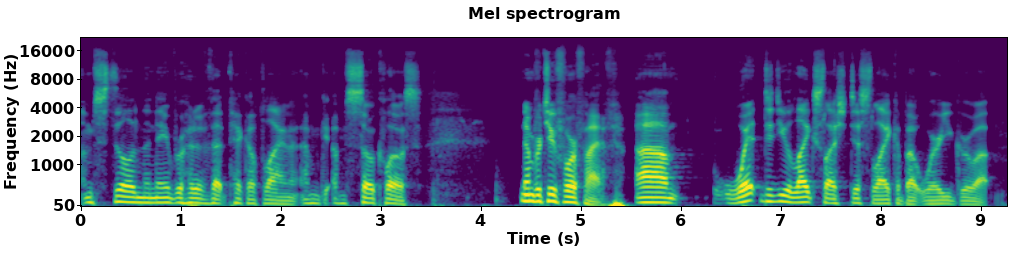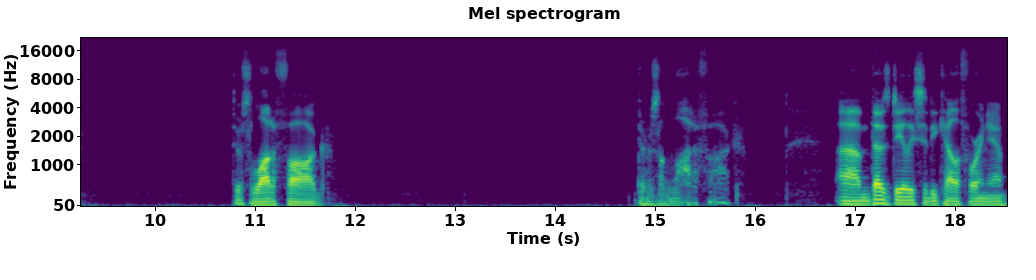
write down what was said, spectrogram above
I'm still in the neighborhood of that pickup line. I'm I'm so close. Number two four five. Um, what did you like slash dislike about where you grew up? There's a lot of fog. There was a lot of fog. Um, that was Daly City, California.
